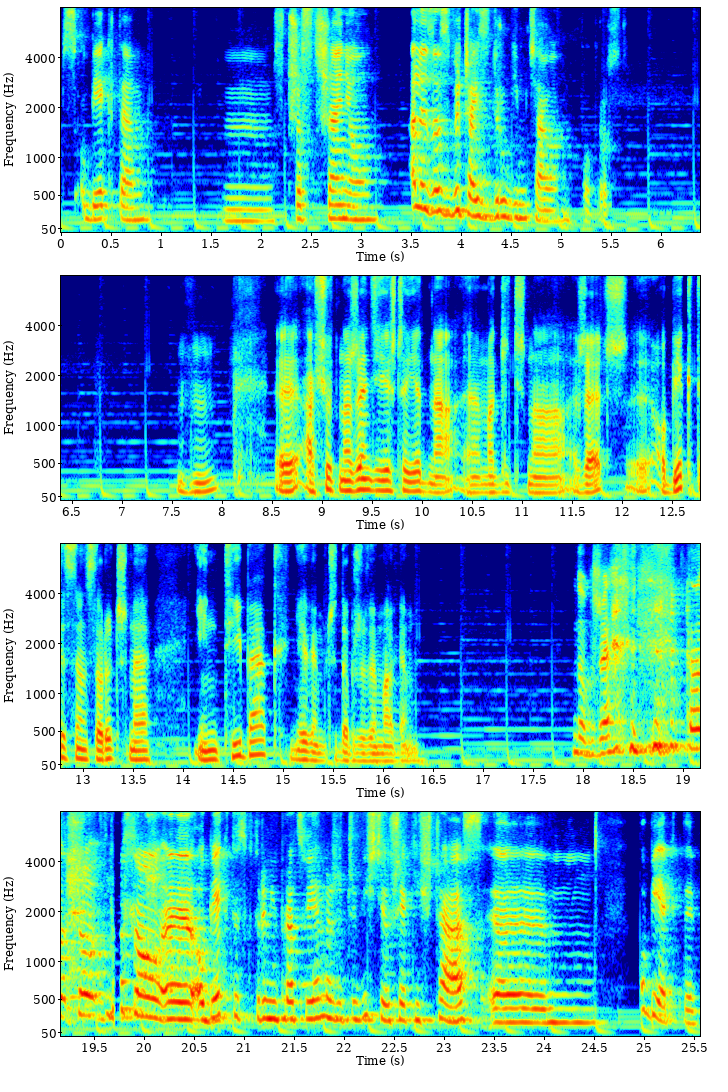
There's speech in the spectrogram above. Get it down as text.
z obiektem, mm, z przestrzenią, ale zazwyczaj z drugim ciałem po prostu. Mhm. E, a wśród narzędzi jeszcze jedna e, magiczna rzecz. E, obiekty sensoryczne Intibag. Nie wiem, czy dobrze wymawiam. Dobrze. To, to, to, są obiekty, z którymi pracujemy rzeczywiście już jakiś czas. Obiekty,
